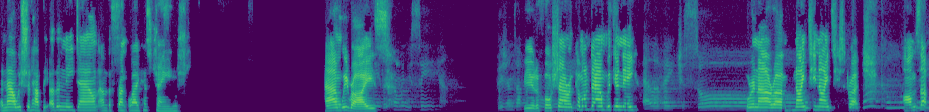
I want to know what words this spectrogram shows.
And now we should have the other knee down and the front leg has changed. And we rise. Beautiful. Sharon, come on down with your knee. We're in our 90-90 um, stretch. Arms up.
